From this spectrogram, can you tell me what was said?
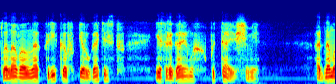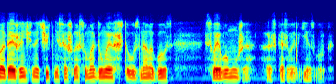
плыла волна криков и ругательств, изрыгаемых пытающими. Одна молодая женщина чуть не сошла с ума, думая, что узнала голос своего мужа рассказывает Гинзбург.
